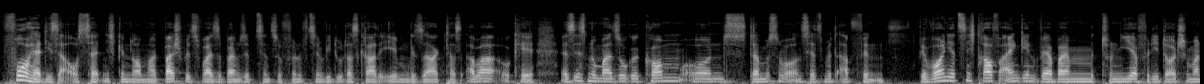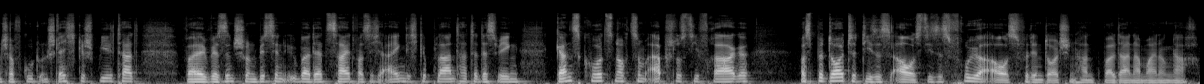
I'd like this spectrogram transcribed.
vorher diese Auszeit nicht genommen hat, beispielsweise beim 17 zu 15, wie du das gerade eben gesagt hast. Aber okay, es ist nun mal so gekommen und da müssen wir uns jetzt mit abfinden. Wir wollen jetzt nicht drauf eingehen, wer beim Turnier für die deutsche Mannschaft gut und schlecht gespielt hat, weil wir sind schon ein bisschen über der Zeit, was ich eigentlich geplant hatte. Deswegen ganz kurz noch zum Abschluss die Frage, was bedeutet dieses Aus, dieses frühe Aus für den deutschen Handball deiner Meinung nach?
